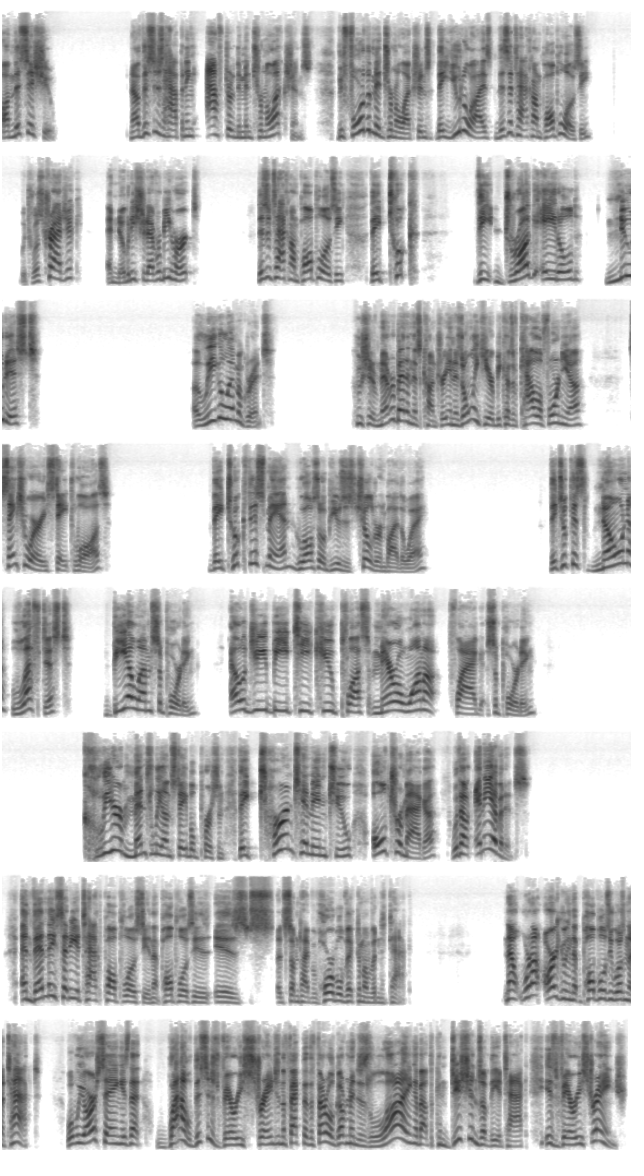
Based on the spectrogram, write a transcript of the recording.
on this issue. Now, this is happening after the midterm elections. Before the midterm elections, they utilized this attack on Paul Pelosi, which was tragic, and nobody should ever be hurt. This attack on Paul Pelosi, they took the drug addled nudist illegal immigrant who should have never been in this country and is only here because of California sanctuary state laws. They took this man, who also abuses children, by the way. They took this known leftist, BLM supporting, LGBTQ plus marijuana flag supporting, clear mentally unstable person. They turned him into ultra MAGA without any evidence. And then they said he attacked Paul Pelosi and that Paul Pelosi is, is some type of horrible victim of an attack. Now, we're not arguing that Paul Pelosi wasn't attacked. What we are saying is that, wow, this is very strange. And the fact that the federal government is lying about the conditions of the attack is very strange.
